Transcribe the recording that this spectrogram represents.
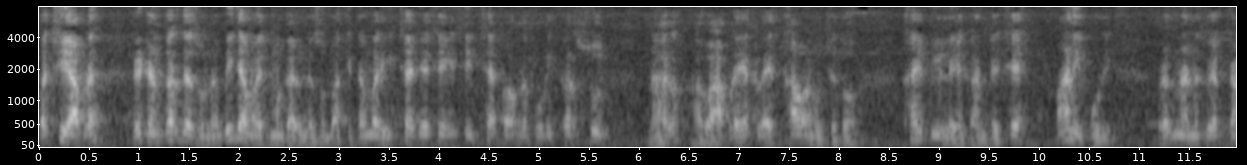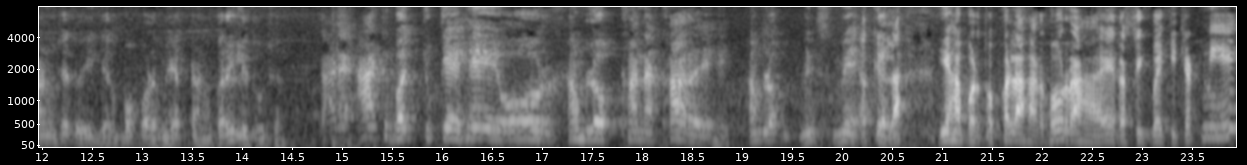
પછી આપણે રિટર્ન કરી દેશું ને બીજામાં એક મંગાવી લેશું બાકી તમારી ઈચ્છા જે છે એ ઈચ્છા તો આપણે પૂરી કરશું જ ને હાલો હવે આપણે એકલા એક ખાવાનું છે તો ખાઈ પી લઈએ કારણ કે છે પાણીપુરી પ્રજ્ઞાને તો એકટાણું છે તો એ કે બપોરે મેં એકટાણું કરી લીધું છે साढ़े आठ बज चुके हैं और हम लोग खाना खा रहे हैं हम लोग मीन्स मैं अकेला यहाँ पर तो फलाहार हो रहा है रसिक भाई की चटनी है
